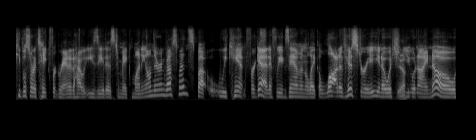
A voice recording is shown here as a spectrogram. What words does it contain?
people sort of take for granted how easy it is to make money on their investments but we can't forget if we examine like a lot of history you know which yeah. you and i know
